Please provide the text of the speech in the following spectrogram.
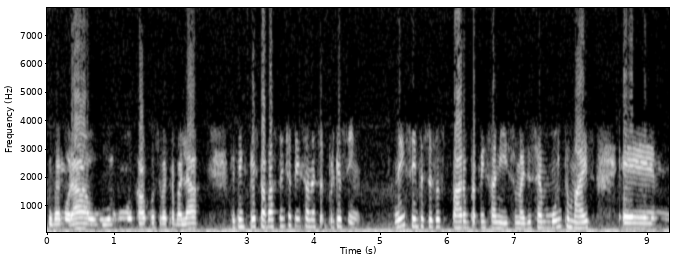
você vai morar ou algum local que você vai trabalhar, você tem que prestar bastante atenção nessa, porque assim, nem sempre as pessoas param para pensar nisso, mas isso é muito mais é,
